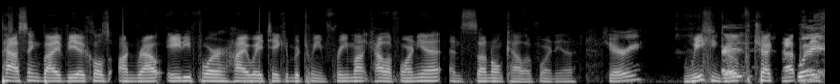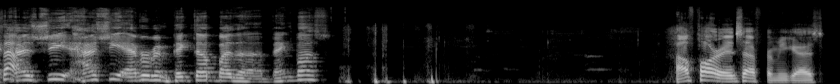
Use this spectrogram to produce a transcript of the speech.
passing by vehicles on Route 84 highway taken between Fremont, California and Sunol, California. Carrie? We can go Hey, check that Wait, place out. has she has she ever been picked up by the bank bus? How far is that from you guys?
